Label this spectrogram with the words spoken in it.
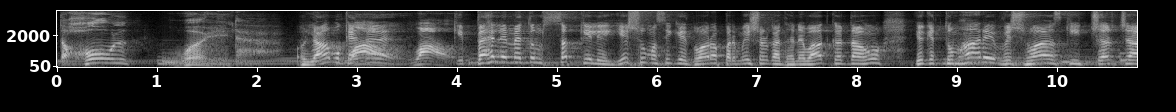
the whole world. और यहाँ वो कहता है wow. कि पहले मैं तुम सब के लिए यीशु मसीह के द्वारा परमेश्वर का धन्यवाद करता हूँ क्योंकि तुम्हारे विश्वास की चर्चा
